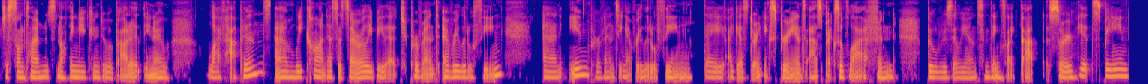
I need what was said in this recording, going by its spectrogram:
just sometimes nothing you can do about it. You know, life happens and we can't necessarily be there to prevent every little thing. And in preventing every little thing, they, I guess, don't experience aspects of life and build resilience and things like that. So it's been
